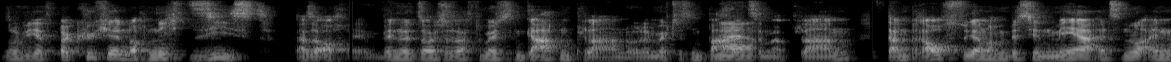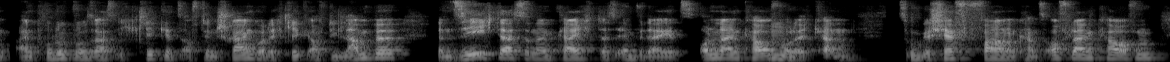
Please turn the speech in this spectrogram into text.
so wie jetzt bei Küche, noch nicht siehst, also auch wenn du jetzt sagst, du möchtest einen Gartenplan oder möchtest ein Badezimmer planen, dann brauchst du ja noch ein bisschen mehr als nur ein, ein Produkt, wo du sagst, ich klicke jetzt auf den Schrank oder ich klicke auf die Lampe, dann sehe ich das und dann kann ich das entweder jetzt online kaufen mhm. oder ich kann zum Geschäft fahren und kann es offline kaufen.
